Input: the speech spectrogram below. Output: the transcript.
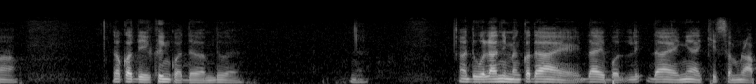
มาก แล้วก็ดีขึ้นกว่าเดิมด้วยนะดูแล้วนี่มันก็ได้ได้บทได้แง่คิดสำหรับ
